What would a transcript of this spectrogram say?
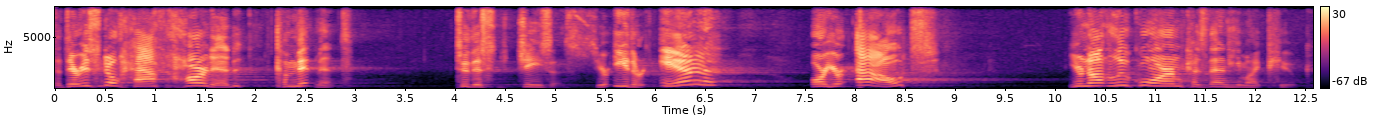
That there is no half hearted commitment to this Jesus. You're either in or you're out. You're not lukewarm because then he might puke.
